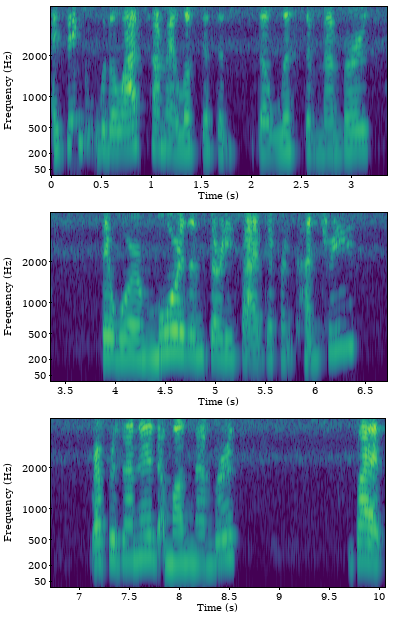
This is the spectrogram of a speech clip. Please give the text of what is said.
I think with the last time I looked at the, the list of members, there were more than 35 different countries represented among members. But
